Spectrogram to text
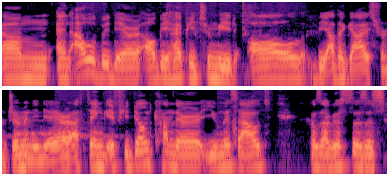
Um, and I will be there. I'll be happy to meet all the other guys from Germany there. I think if you don't come there, you miss out because Augustus is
